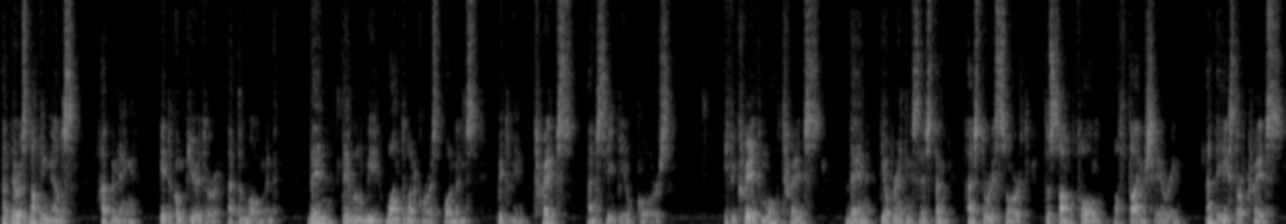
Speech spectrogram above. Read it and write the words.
and there is nothing else happening in the computer at the moment, then there will be one-to-one -one correspondence between threads and CPU cores. If you create more threads, then the operating system has to resort to some form of time sharing, and the extra threads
